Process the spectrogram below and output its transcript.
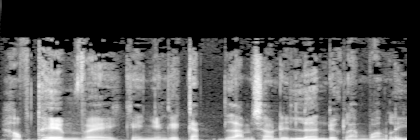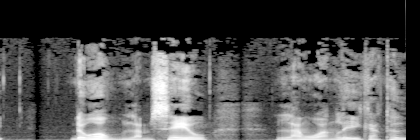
Học thêm về cái những cái cách làm sao để lên được làm quản lý. Đúng không? Làm sale, làm quản lý các thứ.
